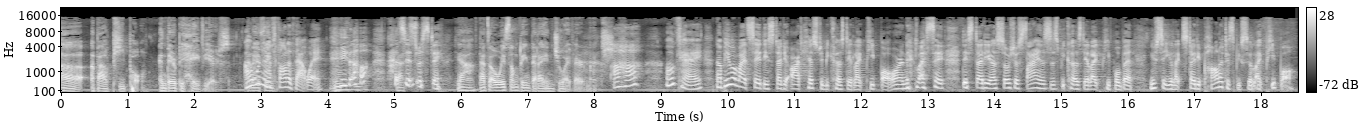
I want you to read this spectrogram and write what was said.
uh, about people and their behaviors. I And wouldn't have think- thought it that way. You know, that's, That's- interesting. Yeah, that's always something that I enjoy very much. Uh huh. Okay. Now, people might say they study art history because they like people, or they might say they study social sciences because they like people. But you say you like study politics because you like people.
